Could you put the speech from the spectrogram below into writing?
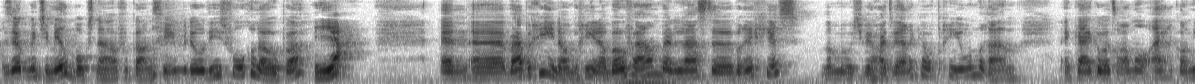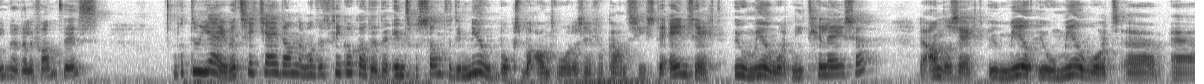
Dus ook met je mailbox na een vakantie. Ik bedoel, die is volgelopen. Ja, En eh, waar begin je dan? Begin je dan bovenaan bij de laatste berichtjes? Dan moet je weer hard werken of begin je onderaan? En kijken wat er allemaal eigenlijk al niet meer relevant is. Wat doe jij? Wat zet jij dan? Want dat vind ik ook altijd een interessante, de mailboxbeantwoorders in vakanties. De een zegt, uw mail wordt niet gelezen. De ander zegt, uw mail, uw mail wordt eh, eh,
